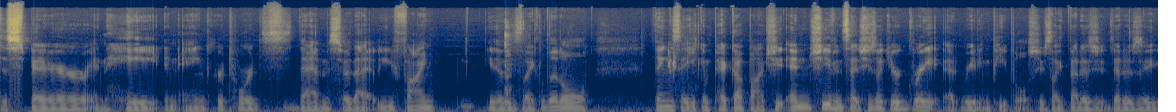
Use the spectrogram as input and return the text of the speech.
despair and hate and anger towards them so that you find you know these like little things that you can pick up on. She and she even said she's like you're great at reading people. She's like that is that is a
